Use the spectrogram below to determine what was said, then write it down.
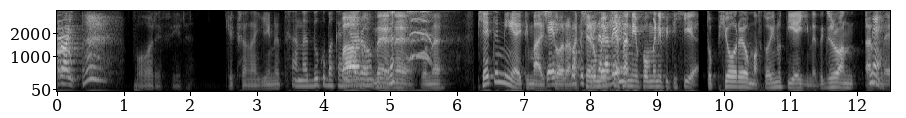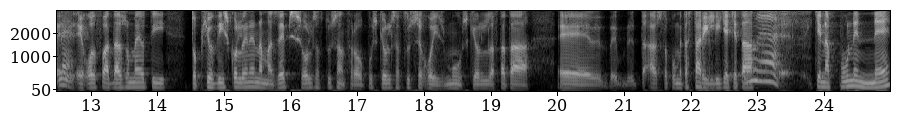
χρόνια. Ωραία, φίλε. Και ξαναγίνεται. Σαν αντούκου μπακαλιάρο. Πάμε. όπως Ναι, λέω. ναι, που ναι. Ποια ταινία ετοιμάζεις Και τώρα, να όπως ξέρουμε ποια θα καταλαβαίνεις- είναι η επόμενη επιτυχία; Το πιο ωραίο με αυτό είναι ότι έγινε. Δεν ξέρω αν. αν, Ναι, ε, ναι. Εγώ φαντάζομαι ότι το πιο δύσκολο είναι να μαζέψεις όλους αυτούς τους ανθρώπους και όλους αυτούς τους εγωισμούς και όλα αυτά τα. Ε, ε, τα- ας το πούμε τα σταριλίγια και τα. Ναι. ε, και να πούνε ναι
